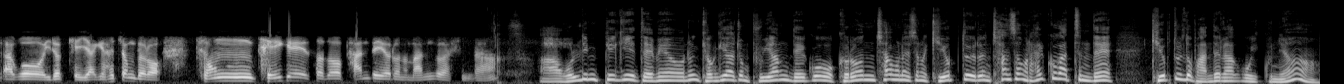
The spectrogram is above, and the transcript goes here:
라고 이렇게 이야기할 정도로 정재계에서도 반대 여론은 많은 것 같습니다. 아, 올림픽이 되면은 경기가 좀 부양되고 그런 차원에서는 기업들은 찬성을 할 것 같은데 기업들도 반대를 하고 있군요.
